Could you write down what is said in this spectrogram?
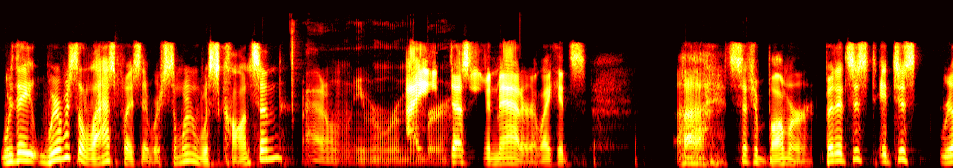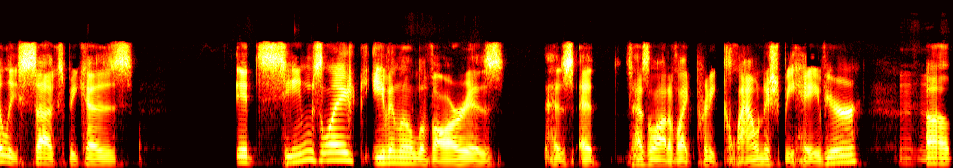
were they? Where was the last place they were? Somewhere in Wisconsin. I don't even remember. I, it doesn't even matter. Like it's, uh, it's such a bummer. But it's just, it just really sucks because it seems like even though LaVar is has uh, has a lot of like pretty clownish behavior, Mhm. um,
